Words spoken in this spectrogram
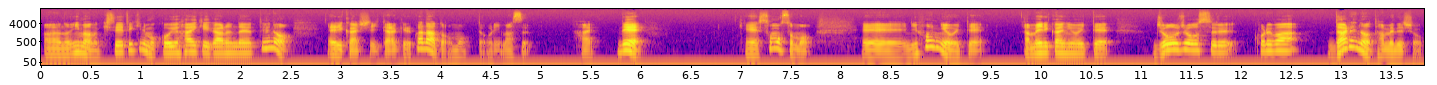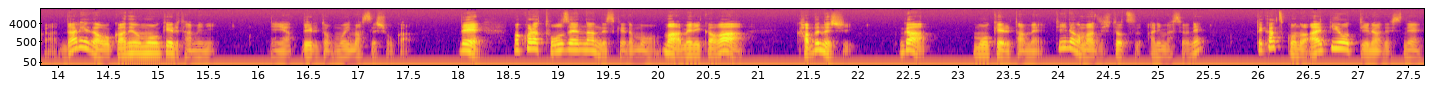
あの今の規制的にもこういう背景があるんだよっていうのを理解していただけるかなと思っております。はい、で、えーそもそも、えー日本においてアメリカにおいて上場するこれは誰のためでしょうか？誰がお金を儲けるためにやっていると思いますでしょうか？で、まあ、これは当然なんですけども、まあ、アメリカは株主が儲けるためっていうのがまず一つありますよね。でかつこの IPO っていうのはですね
